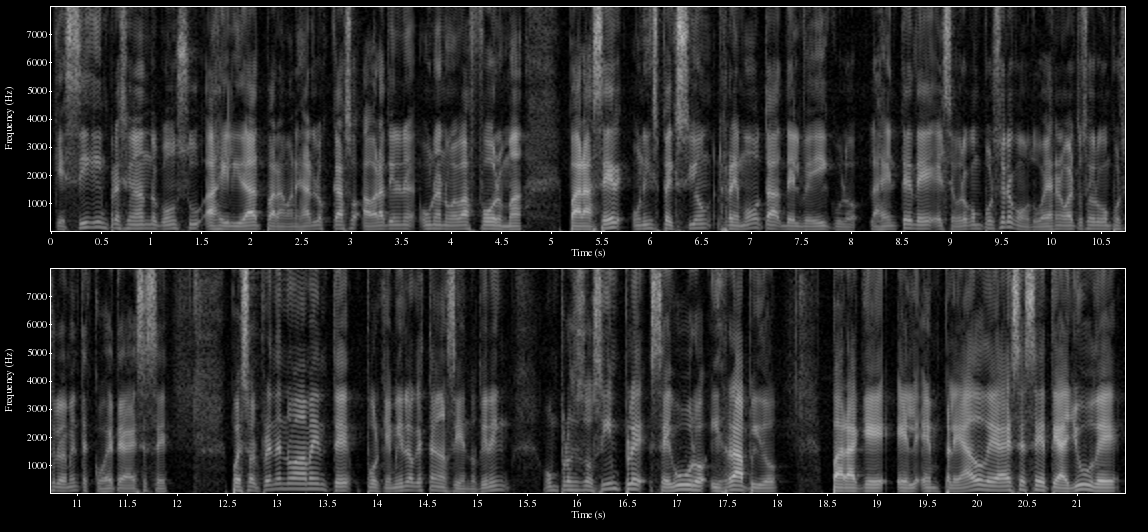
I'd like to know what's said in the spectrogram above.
que sigue impresionando con su agilidad para manejar los casos, ahora tiene una nueva forma para hacer una inspección remota del vehículo. La gente del seguro compulsorio, cuando tú vayas a renovar tu seguro compulsorio, obviamente, escogete ASC. Pues sorprenden nuevamente porque miren lo que están haciendo. Tienen un proceso simple, seguro y rápido para que el empleado de ASC te ayude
